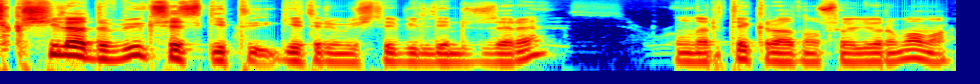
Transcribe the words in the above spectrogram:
Çıkışıyla da büyük ses get- getirmişti bildiğiniz üzere. Bunları tekrardan söylüyorum ama.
